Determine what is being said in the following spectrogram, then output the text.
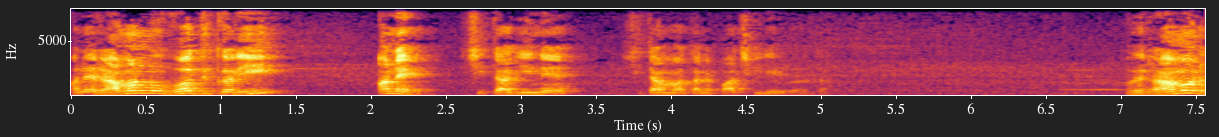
અને રાવણનું વધ કરી અને સીતાજીને, સીતા માતાને પાછી આવ્યા હતા. હવે રાવણ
